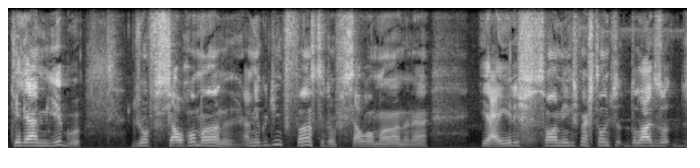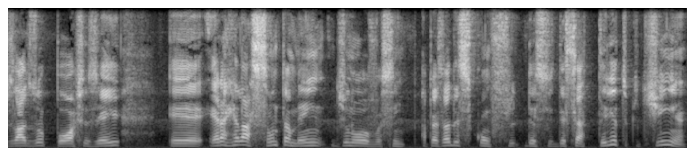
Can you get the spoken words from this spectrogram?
que ele é amigo de um oficial romano, amigo de infância de um oficial romano, né? E aí eles são amigos, mas estão do lado, dos lados opostos. E aí é, era a relação também, de novo, assim, apesar desse conflito, desse, desse atrito que tinha,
